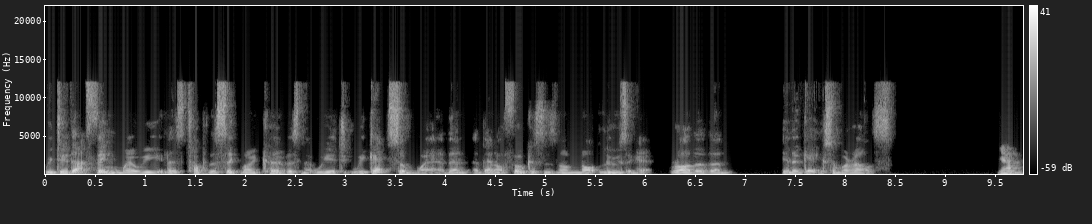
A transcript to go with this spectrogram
we do that thing where we it's top of the sigmoid curve, isn't it? We we get somewhere, then and then our focus is on not losing it rather than you know getting somewhere else. Yeah,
